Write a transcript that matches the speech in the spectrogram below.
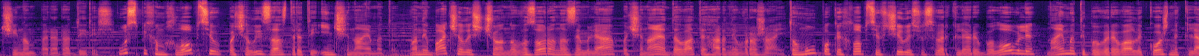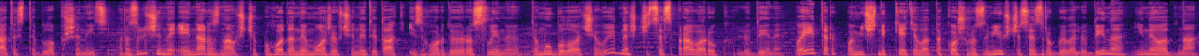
чином переродитись. Успіхом хлопців почали заздрити інші наймити. Вони бачили, що новозорана земля починає давати гарний врожай. Тому, поки хлопці вчились у сверкеля риболовлі, наймити повиривали кожне кляте стебло пшениці. Розлючений Ейнар знав, що погода не може вчинити так із гордою рослиною, тому було очевидно, що це справа рук людини. Пейтер, помічник Кетіла, також розумів, що це зробила людина і не одна,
